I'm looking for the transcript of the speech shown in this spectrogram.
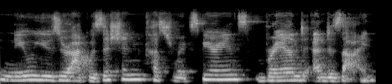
new user acquisition, customer experience, brand, and design.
